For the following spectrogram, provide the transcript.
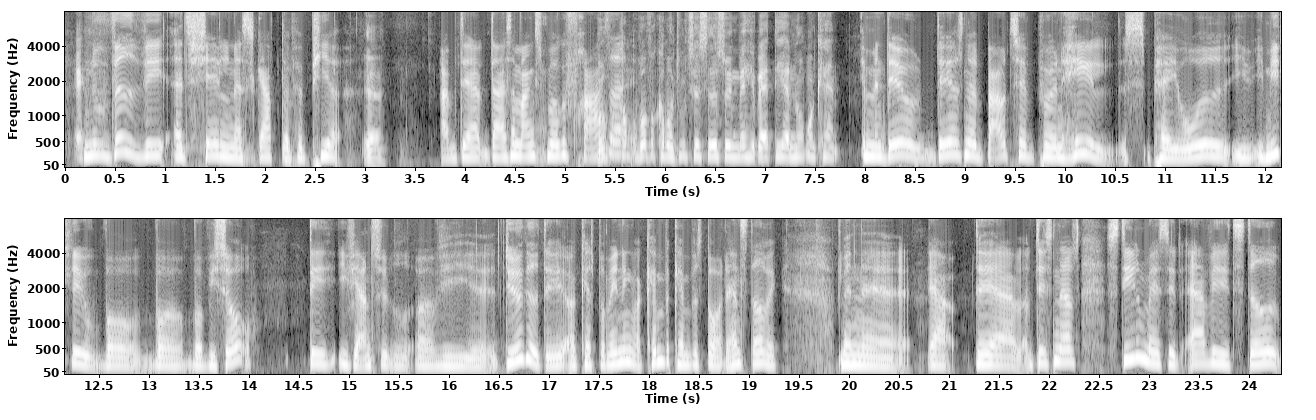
nu ved vi, at sjælen er skabt af papir. Ja. Ej, men der, der er så mange smukke fraser. Hvorfor, kom, hvorfor kommer du til at sidde og synge med, hvad det her nummer kan? Jamen, det er jo det er sådan et bagtæppe på en hel periode i, i mit liv, hvor, hvor, hvor vi så det i fjernsynet, og vi øh, dyrkede det, og Kasper Vinding var kæmpe, kæmpe stor, det er han stadigvæk. Men øh, ja, det er, det er sådan, at stilmæssigt er vi et sted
